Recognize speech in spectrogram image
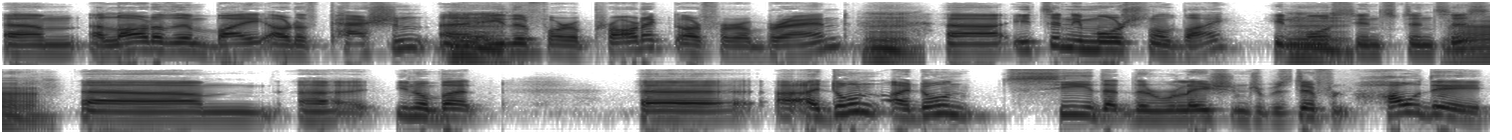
Um, a lot of them buy out of passion, uh, mm. either for a product or for a brand. Mm. Uh, it's an emotional buy in mm. most instances. Ah. Um, you know, but uh, I don't I don't see that the relationship is different. How they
